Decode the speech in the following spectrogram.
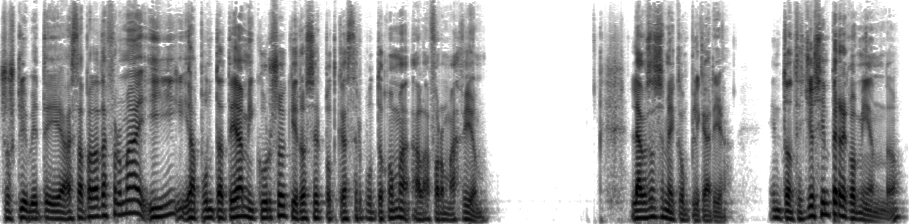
Suscríbete a esta plataforma y apúntate a mi curso quiero ser podcaster.com a la formación. La cosa se me complicaría. Entonces, yo siempre recomiendo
